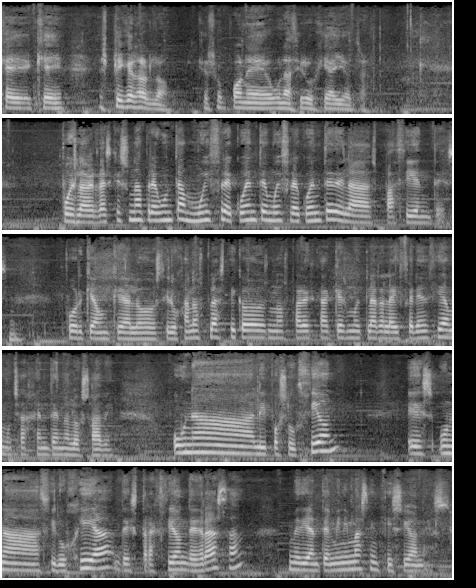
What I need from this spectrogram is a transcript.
Que, que, explíquenoslo, ¿qué supone una cirugía y otra? Pues la verdad es que es una pregunta muy frecuente, muy frecuente de las pacientes. Porque aunque a los cirujanos plásticos nos parezca que es muy clara la diferencia, mucha gente no lo sabe. Una liposucción es una cirugía de extracción de grasa mediante mínimas incisiones.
